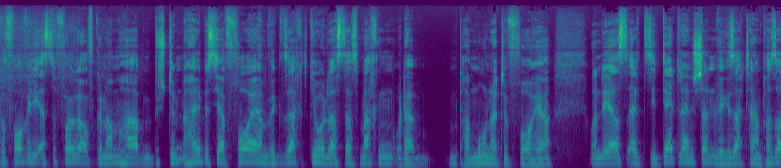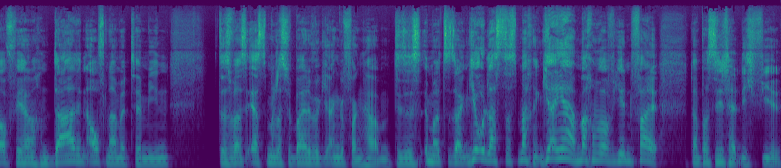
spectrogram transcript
bevor wir die erste Folge aufgenommen haben, bestimmt ein halbes Jahr vorher haben wir gesagt, jo, lass das machen oder ein paar Monate vorher. Und erst als die Deadline stand und wir gesagt haben, pass auf, wir machen da den Aufnahmetermin, das war das erste Mal, dass wir beide wirklich angefangen haben. Dieses immer zu sagen, jo, lass das machen. Ja, ja, machen wir auf jeden Fall. Dann passiert halt nicht viel.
